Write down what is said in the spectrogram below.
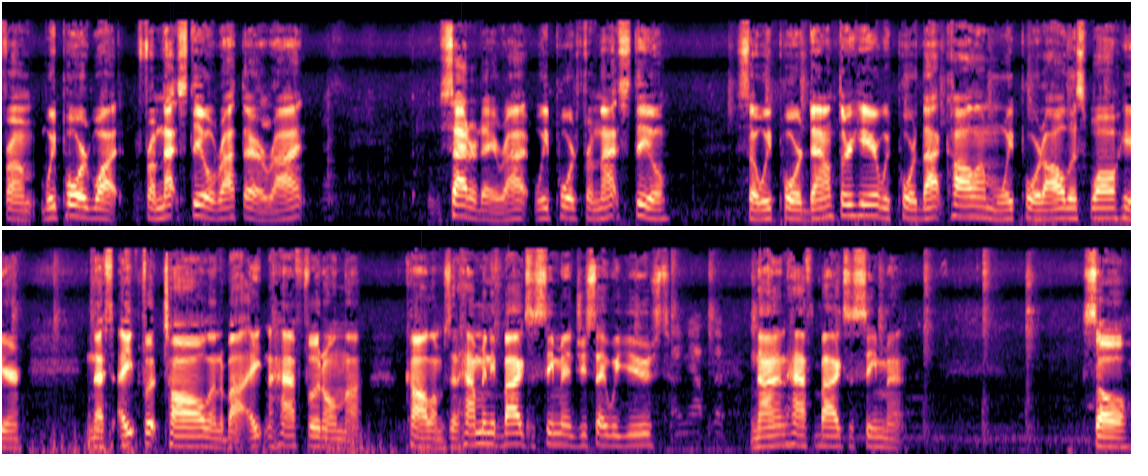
from? We poured what from that steel right there, right? Saturday, right? We poured from that steel. So we poured down through here. We poured that column. We poured all this wall here, and that's eight foot tall and about eight and a half foot on the columns. And how many bags of cement did you say we used? Nine and a half bags of cement. So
